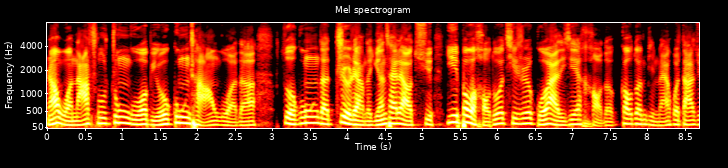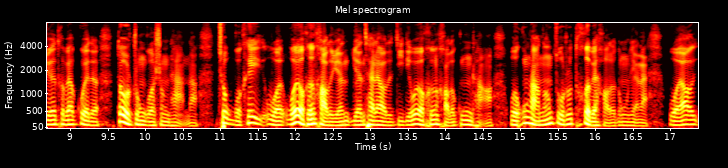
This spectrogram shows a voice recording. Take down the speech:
然后我拿出中国比如工厂我的做工的质量的原材料去，因为包括好多其实国外的一些好的高端品牌或者大家觉得特别贵的都是中国生产的，就我可以我我有很好的原原材料的基地，我有很好的工厂，我工厂能做出特别好的东西来，我要依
